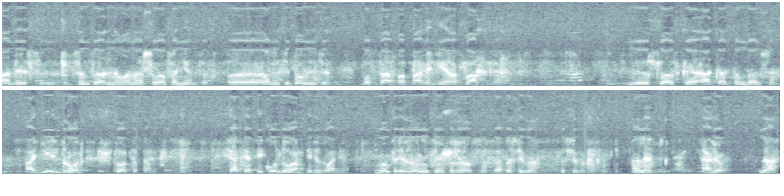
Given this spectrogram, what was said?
адрес центрального нашего оппонента. По памяти помните? По, по памяти Ярославская. Ярославская, а как там дальше? Один дробь что-то там. Сейчас я секунду вам перезвоню. Ну, перезвоните мне, пожалуйста. Да. Спасибо. Спасибо. Алло. Алло. Да.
